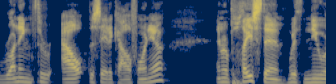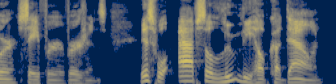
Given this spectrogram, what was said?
running throughout the state of California and replace them with newer, safer versions. This will absolutely help cut down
